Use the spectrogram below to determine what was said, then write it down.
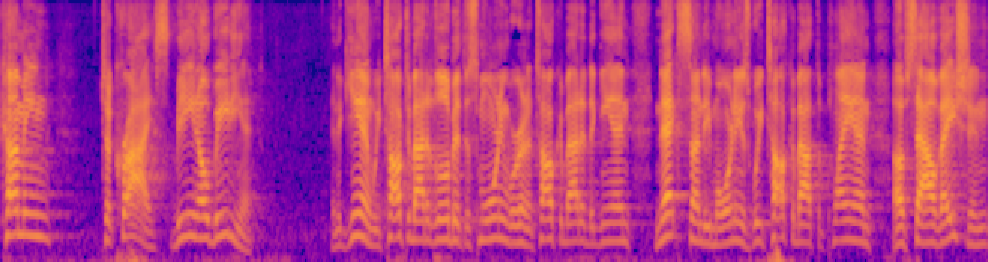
coming to Christ, being obedient. And again, we talked about it a little bit this morning. We're going to talk about it again next Sunday morning as we talk about the plan of salvation.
